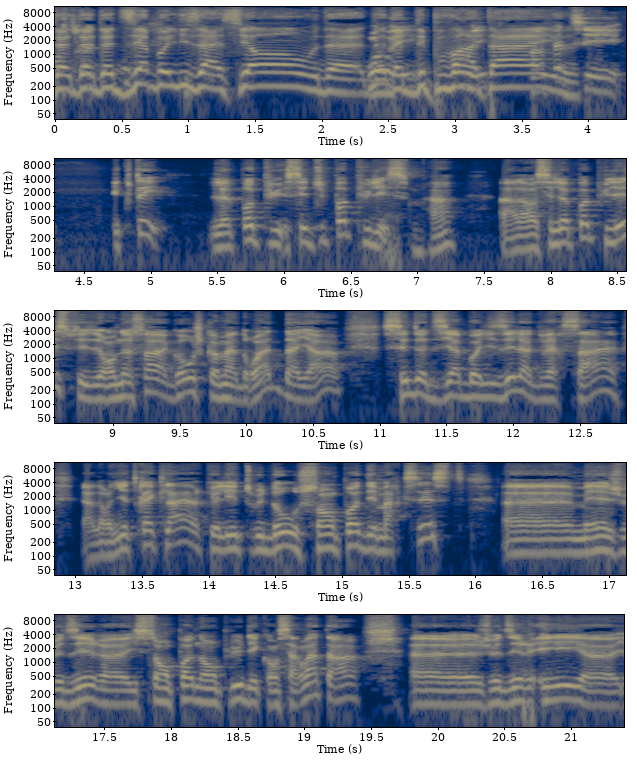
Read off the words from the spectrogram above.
de, diabolisation ou de, d'épouvantail. En fait, écoutez, le c'est du populisme, hein. Alors, c'est le populisme, on a ça à gauche comme à droite d'ailleurs, c'est de diaboliser l'adversaire. Alors, il est très clair que les Trudeau sont pas des marxistes, euh, mais je veux dire, euh, ils sont pas non plus des conservateurs. Euh, je veux dire, et euh,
